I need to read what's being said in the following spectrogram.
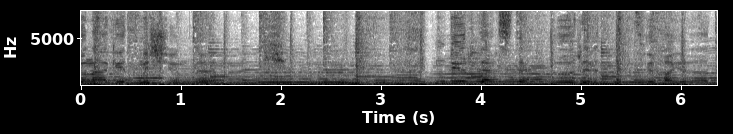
boşuna gitmişim demek. Bir derste öğretti hayat.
